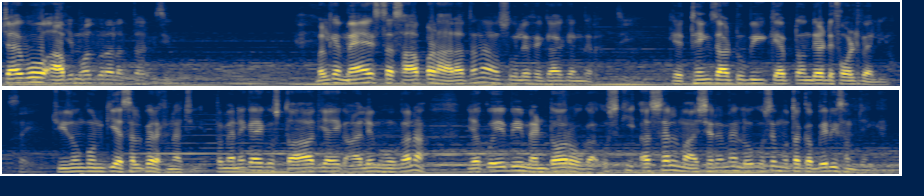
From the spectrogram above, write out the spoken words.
चाहे वो आप बहुत बुरा लगता है किसी को। बल्कि मैं साहब पढ़ा रहा था ना उसूल फ़िका के अंदर कि things are to be kept on their default value चीज़ों को उनकी असल पे रखना चाहिए। तो मैंने कहा एक उस्ताद या एक आलिम होगा ना या कोई भी मेंटोर होगा उसकी असल माशरे में लोग उसे मुतकबर ही समझेंगे।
